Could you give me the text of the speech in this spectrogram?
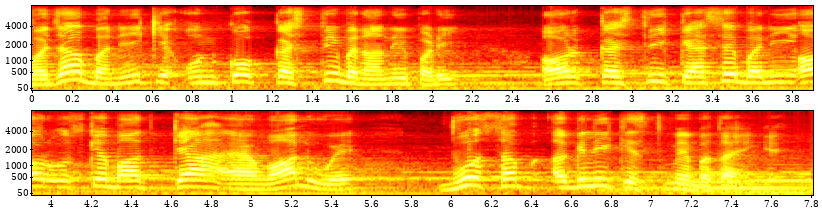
وجہ بنی کہ ان کو کشتی بنانی پڑی اور کشتی کیسے بنی اور اس کے بعد کیا احوال ہوئے، وہ سب اگلی قسط میں بتائیں گے۔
